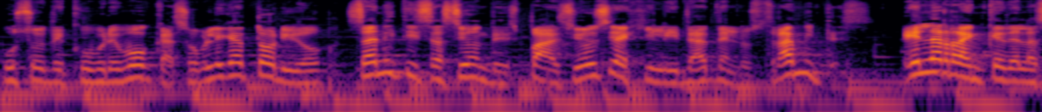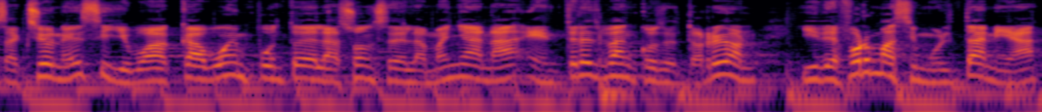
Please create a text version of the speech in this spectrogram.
uso de cubrebocas obligatorio, sanitización de espacios y agilidad en los trámites. El arranque de las acciones se llevó a a cabo en punto de las 11 de la mañana en tres bancos de Torreón y de forma simultánea,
